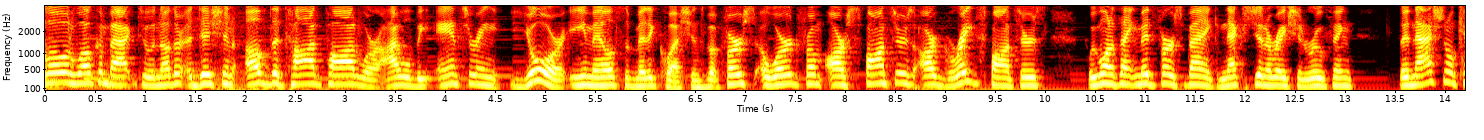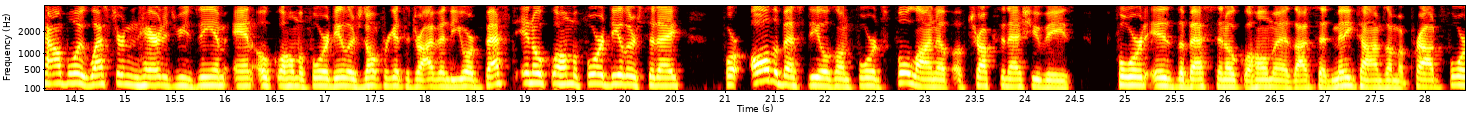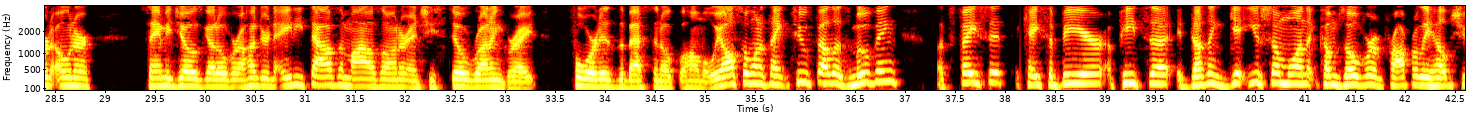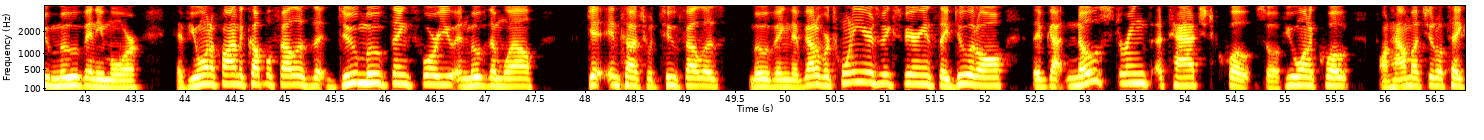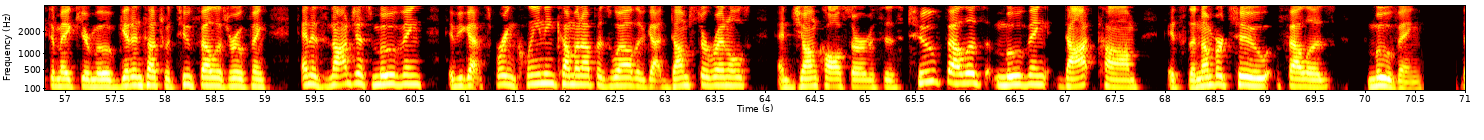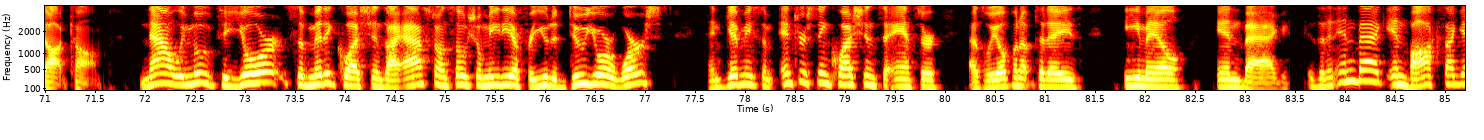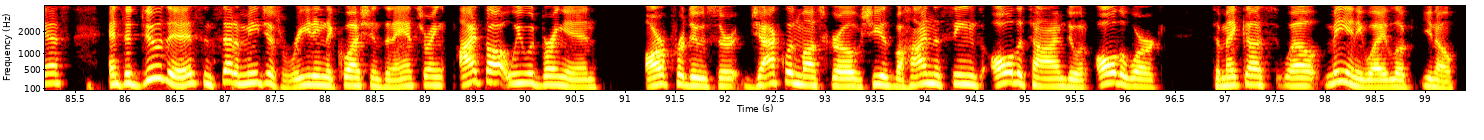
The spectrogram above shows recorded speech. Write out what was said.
Hello and welcome back to another edition of the Todd Pod where I will be answering your email submitted questions. But first, a word from our sponsors, our great sponsors. We want to thank MidFirst Bank, Next Generation Roofing, the National Cowboy Western and Heritage Museum, and Oklahoma Ford dealers. Don't forget to drive into your best in Oklahoma Ford dealers today for all the best deals on Ford's full lineup of trucks and SUVs. Ford is the best in Oklahoma. As I've said many times, I'm a proud Ford owner. Sammy Joe's got over 180,000 miles on her and she's still running great. Ford is the best in Oklahoma. We also want to thank Two Fellas Moving. Let's face it, a case of beer, a pizza, it doesn't get you someone that comes over and properly helps you move anymore. If you want to find a couple fellas that do move things for you and move them well, get in touch with Two Fellas Moving. They've got over 20 years of experience. They do it all. They've got no strings attached quote. So if you want to quote on how much it'll take to make your move, get in touch with Two Fellas Roofing. And it's not just moving. If you got spring cleaning coming up as well, they've got dumpster rentals and junk haul services. Two fellasmoving.com. It's the number two fellasmoving.com. Now we move to your submitted questions. I asked on social media for you to do your worst and give me some interesting questions to answer as we open up today's email in bag. Is it an in bag? Inbox, I guess. And to do this, instead of me just reading the questions and answering, I thought we would bring in our producer, Jacquelyn Musgrove. She is behind the scenes all the time, doing all the work to make us, well, me anyway, look, you know,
